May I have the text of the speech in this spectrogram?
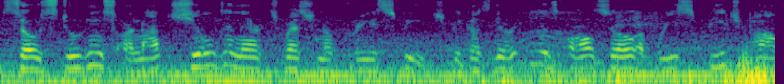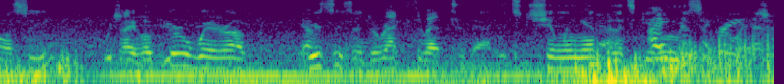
so students are not chilled in their expression of free speech because there is also a free speech policy, which I hope you're aware of. Yep. This is a direct threat to that. It's chilling it and it's giving disagree that misinformation.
